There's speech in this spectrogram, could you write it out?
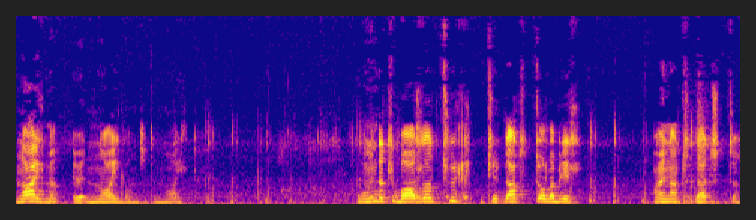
Nail mi? Evet Nail bence de Nail. Oyundaki bazı Türk, Türkler çıktı olabilir. Aynen Türkler çıktı.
